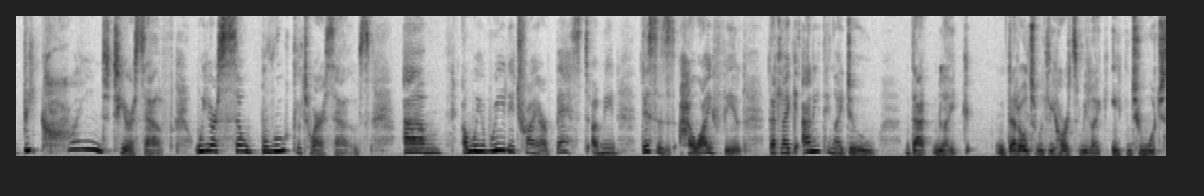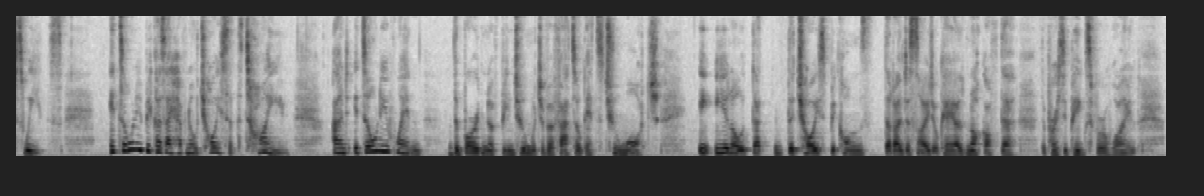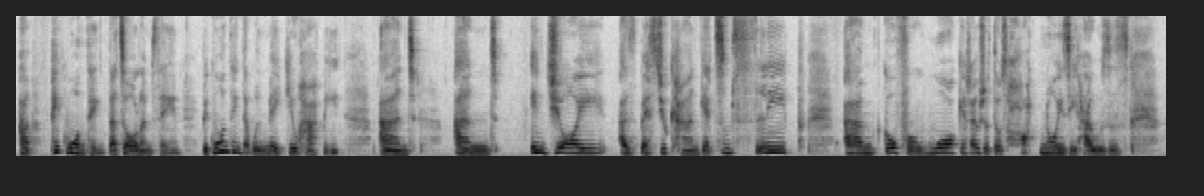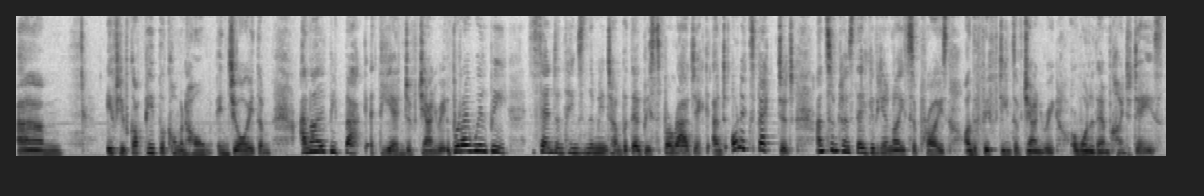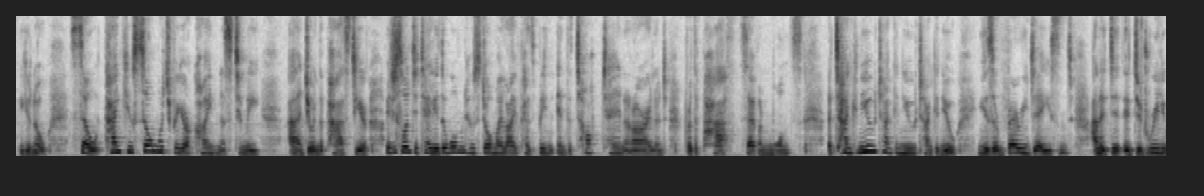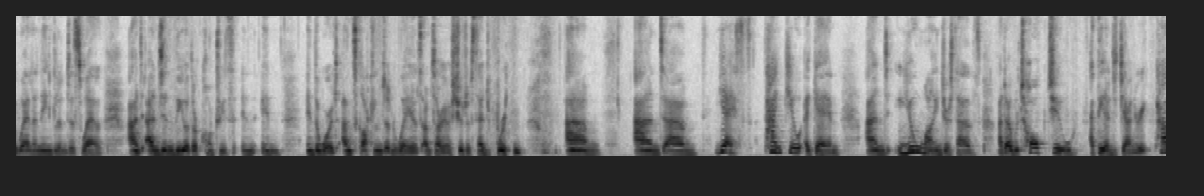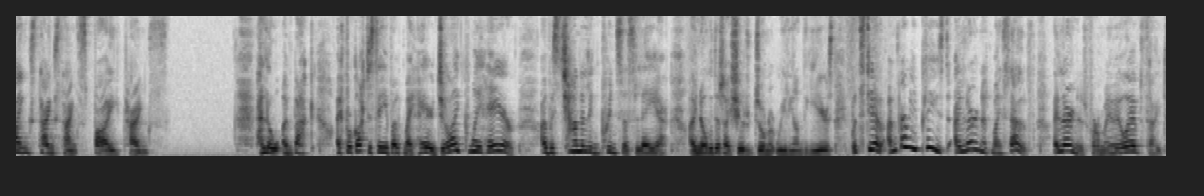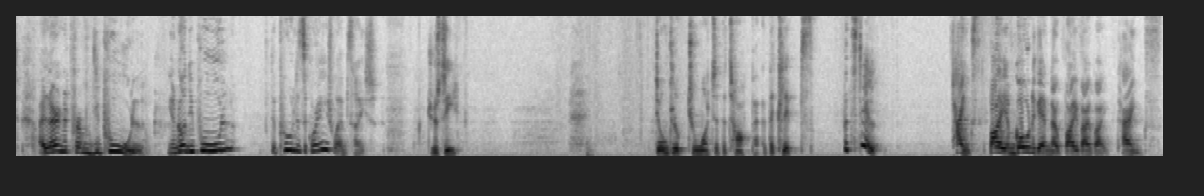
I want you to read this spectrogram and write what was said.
be kind to yourself. We are so brutal to ourselves. Um, and we really try our best. I mean, this is how I feel that, like, anything I do that, like, that ultimately hurts me, like eating too much sweets, it's only because I have no choice at the time. And it's only when the burden of being too much of a fatso gets too much you know that the choice becomes that I'll decide okay I'll knock off the the Percy pigs for a while. Uh, pick one thing that's all I'm saying. Pick one thing that will make you happy and and enjoy as best you can. Get some sleep um, go for a walk get out of those hot noisy houses. Um, if you've got people coming home, enjoy them. And I'll be back at the end of January. But I will be sending things in the meantime, but they'll be sporadic and unexpected. And sometimes they'll give you a nice surprise on the 15th of January or one of them kind of days, you know. So thank you so much for your kindness to me uh, during the past year. I just want to tell you the woman who stole my life has been in the top 10 in Ireland for the past seven months. Uh, thanking you, thanking you, thanking you. You are very decent. And it did, it did really well in England as well and, and in the other countries in, in, in the world and Scotland and Wales. I'm sorry, I should have said Britain. Um, and um, yes, thank you again. And you mind yourselves. And I will talk to you at the end of January. Thanks, thanks, thanks. Bye, thanks. Hello, I'm back. I forgot to say about my hair. Do you like my hair? I was channeling Princess Leia. I know that I should have done it really on the ears, but still, I'm very pleased. I learned it myself. I learned it from my website. I learned it from The Pool. You know The Pool? The Pool is a great website. Do you see? Don't look too much at the top, at the clips. But still, thanks. Bye, I'm going again now. Bye, bye, bye. Thanks.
